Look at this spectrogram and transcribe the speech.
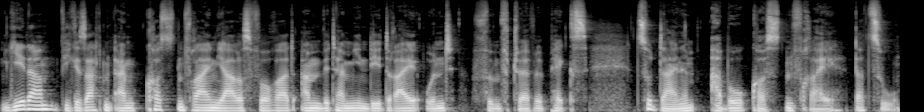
Jeder, wie gesagt, mit einem kostenfreien Jahresvorrat am Vitamin D3 und 5 Travel Packs zu deinem Abo kostenfrei dazu.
